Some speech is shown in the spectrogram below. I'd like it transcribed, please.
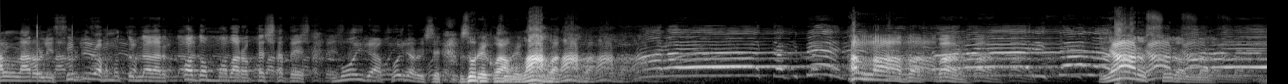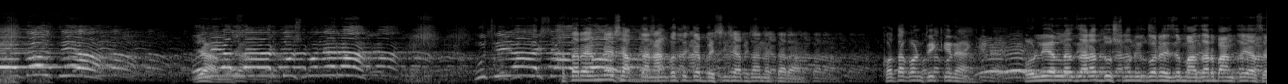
আল্লাহর ওলি সিবলি রহমতুল্লাহর কদম মোবারকের সাথে ময়রা ফইরা রইছে। জোরে কয় আল্লাহু আকবার। আল্লাহু আকবার। ইয়া রাসূলুল্লাহ। ইয়া ওলি আল্লাহর দুশমনেরা হুঁশিয়ার তারা এমনি সাবধান, আঙ্গ থেকে বেশি সাবধানে তারা। কথা কোন ঠিক কিনা? অলি আল্লাহ যারা দুশ্মনী করে যে মাজার বাংতে আছে,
